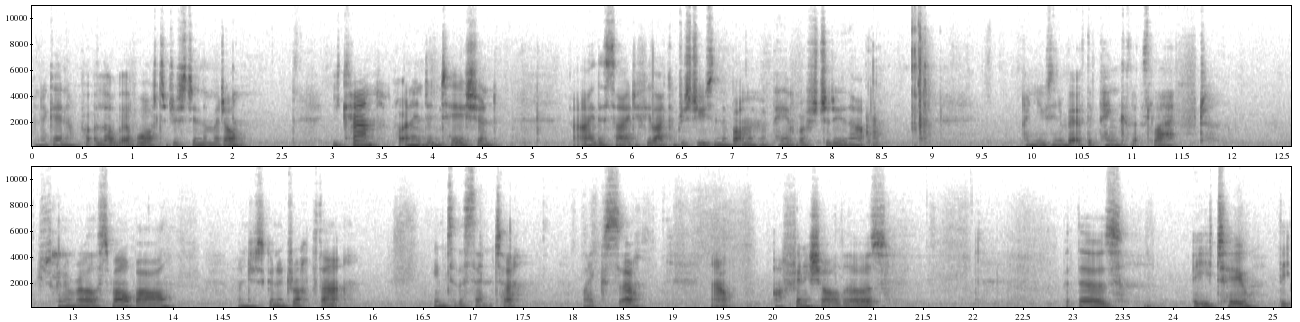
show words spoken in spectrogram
And again, I'll put a little bit of water just in the middle. You can put an indentation at either side if you like. I'm just using the bottom of my paintbrush to do that. And using a bit of the pink that's left, I'm just going to roll a small ball. I'm just going to drop that into the centre like so. Now I'll finish all those, but those are your two, the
